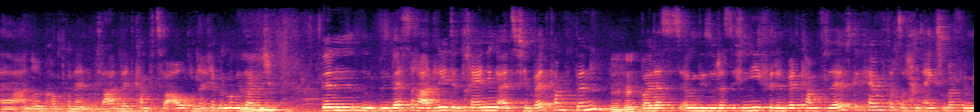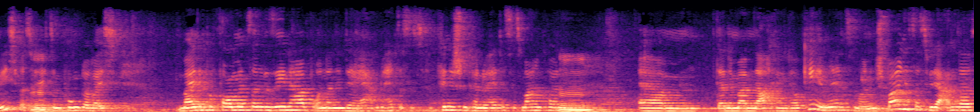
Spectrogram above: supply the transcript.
äh, andere Komponenten. Klar, im Wettkampf zwar auch, ne? Ich habe immer gesagt, mhm. ich bin ein besserer Athlet im Training, als ich im Wettkampf bin, mhm. weil das ist irgendwie so, dass ich nie für den Wettkampf selbst gekämpft habe, sondern eigentlich immer für mich, was vielleicht mhm. so ein Punkt war, weil ich meine Performance dann gesehen habe und dann hinterher, ja, du hättest es finishen können, du hättest es machen können. Ähm, dann in meinem Nachgang, okay, ne, jetzt mal im Spanien ist das wieder anders.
